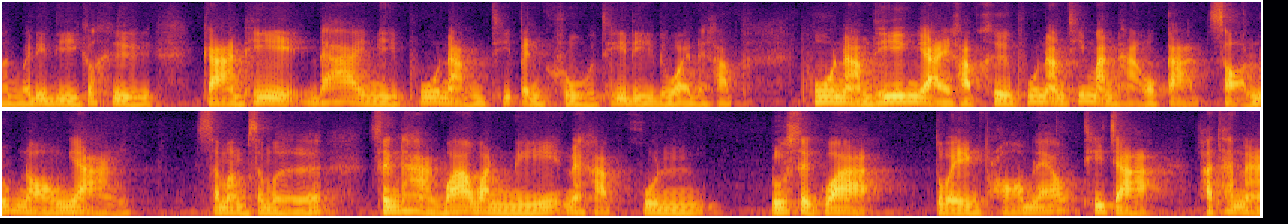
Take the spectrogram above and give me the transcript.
มันไว้ดีๆ ก็คือ การที่ได้มีผู้นำที่เป็นครูที่ดีด้วยนะครับ ผู้นำที่ยิ่งใหญ่ครับคือผู้นำที่มันหาโอกาสสอนลูกน้องอย่างสม่ำเสมอ ซึ่งถ้าหากว่าวันนี้นะครับ คุณ รู้สึกว่าตัวเองพร้อมแล้วที่จะพัฒนา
